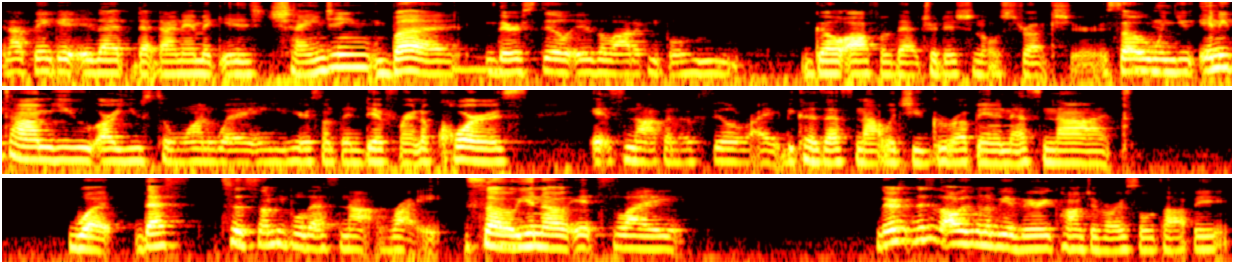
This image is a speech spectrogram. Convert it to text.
And I think it, it- that that dynamic is changing, but there still is a lot of people who go off of that traditional structure. So Yeah. when you anytime you are used to one way and you hear something different, of course, it's not going to feel right because that's not what you grew up in and that's not what that's to some people that's not right. So, you know, it's like there's this is always going to be a very controversial topic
